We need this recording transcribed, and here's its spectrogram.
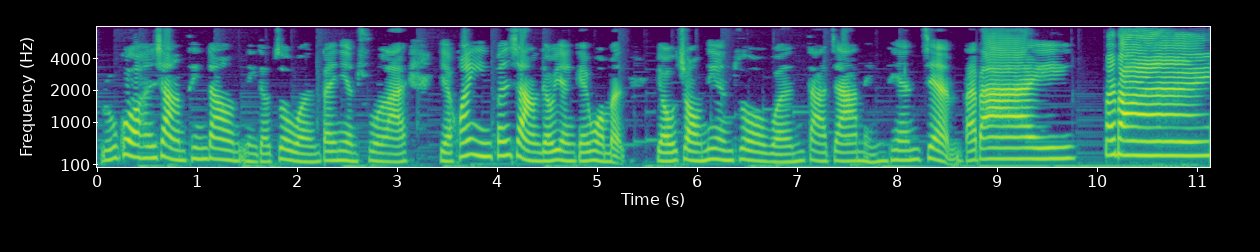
如果很想听到你的作文被念出来，也欢迎分享留言给我们。有种念作文，大家明天见，拜拜，拜拜。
